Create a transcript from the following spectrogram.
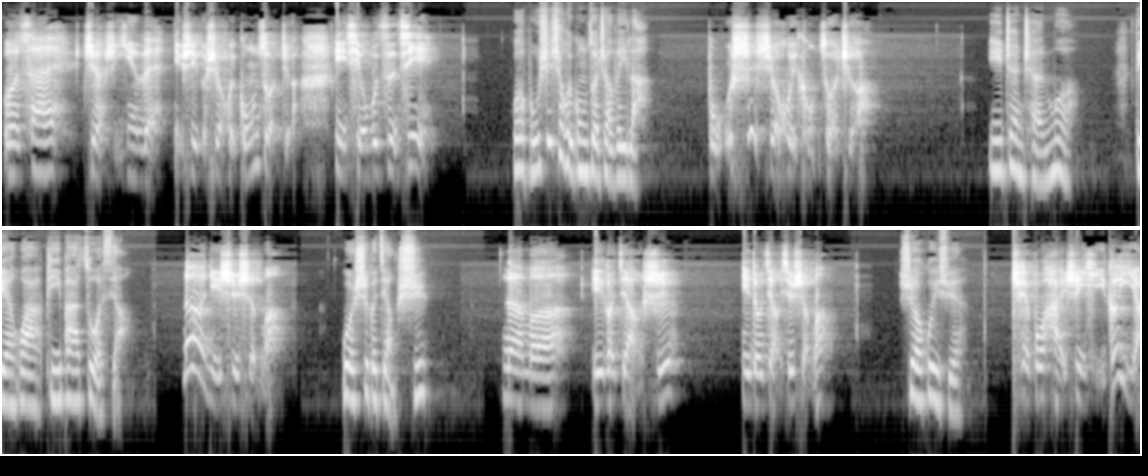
我猜这是因为你是一个社会工作者，你情不自禁。我不是社会工作者，薇拉。不是社会工作者。一阵沉默，电话噼啪作响。那你是什么？我是个讲师。那么，一个讲师，你都讲些什么？社会学。这不还是一个样？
